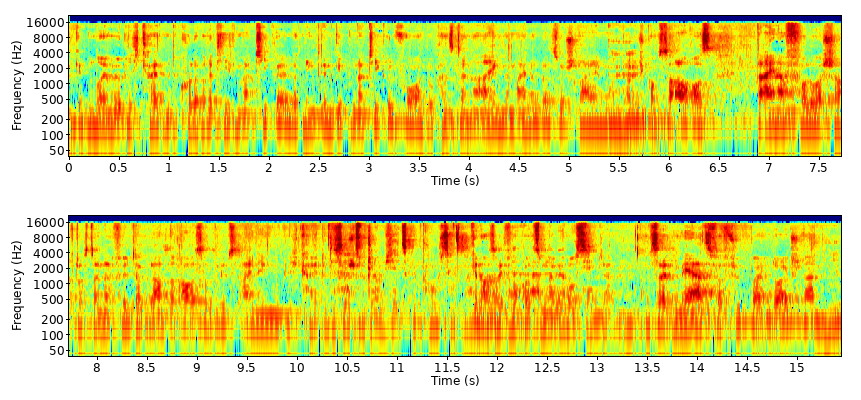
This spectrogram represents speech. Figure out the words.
Es gibt neue Möglichkeiten mit kollaborativen Artikeln. LinkedIn gibt einen Artikel vor und du kannst deine eigene Meinung dazu schreiben. Mhm. Und dadurch kommst du auch aus deiner Followerschaft, aus deiner Filterblase raus. Also gibt es einige Möglichkeiten. Das hast du, glaube ich, jetzt gepostet. Genau, das habe ich vor kurzem gepostet. Ja. Ist seit März verfügbar in Deutschland. Mhm.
